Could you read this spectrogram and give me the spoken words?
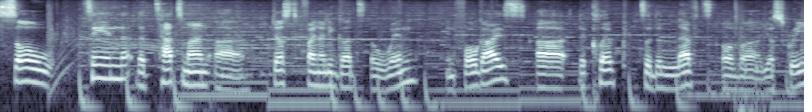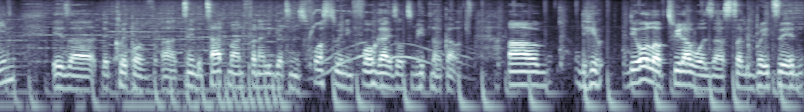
So, Tim the Tatman uh, just finally got a win in Fall Guys. Uh, the clip to the left of uh, your screen is uh, the clip of uh, Tim the Tatman finally getting his first win in Fall Guys Ultimate Knockout. Um, the, the whole of Twitter was uh, celebrating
